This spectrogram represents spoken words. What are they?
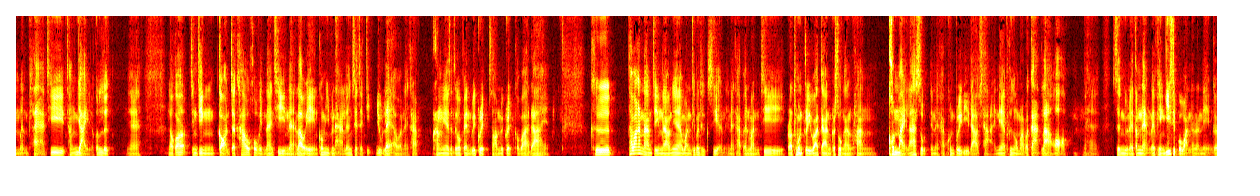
เหมือนแผลที่ทั้งใหญ่แล้วก็ลึกนะฮะ แล้วก็จริง ๆ ก่อนจะเข้าโควิด -19 เนี่ยเราเองก็มีปัญหาเรื่องเศรษฐกิจอยู่แล้วนะครับ ครั้งนี้จะเรียกว่าเป็นวิกฤตซ้อนวิกฤตก็ว่าได้ คือถ้าว่ากันตามจริงแล้วเนี่ยวันที่บันทึกเสียงเนี่ยนะครับเป็นวันที่รัฐมนตรีว่าการกระทรวงการคลังคนใหม่ล่าสุดเนี่ยนะครับคุณปรีดีดาวฉายเนี่ยเพิ่งออกมาประกาศลาออกนะฮะซึ่งอยู่ในตำแหน่งได้เพียง 20 กว่าวันเท่านั้นเอง ก็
